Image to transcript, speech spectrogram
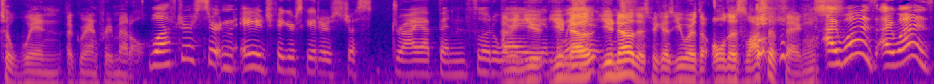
to win a Grand Prix medal. Well, after a certain age, figure skaters just dry up and float away. I mean, you you know wind. you know this because you were the oldest lots of things. I was, I was.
